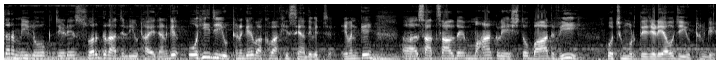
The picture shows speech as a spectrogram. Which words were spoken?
ਧਰਮੀ ਲੋਕ ਜਿਹੜੇ ਸਵਰਗ ਰਾਜ ਲਈ ਉਠਾਏ ਜਾਣਗੇ, ਉਹੀ ਜੀ ਉੱਠਣਗੇ ਵੱਖ-ਵੱਖ ਹਿੱਸਿਆਂ ਦੇ ਵਿੱਚ। ਇਵਨ ਕਿ 7 ਸਾਲ ਦੇ ਮਹਾਕਲੇਸ਼ ਤੋਂ ਬਾਅਦ ਵੀ ਕੁਝ ਮੁਰਦੇ ਜਿਹੜੇ ਆ ਉਹ ਜੀ ਉੱਠਣਗੇ।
